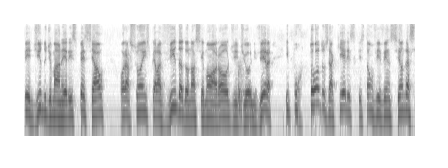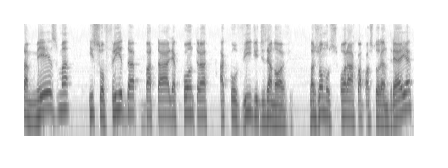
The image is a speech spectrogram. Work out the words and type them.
pedido de maneira especial orações pela vida do nosso irmão Harold de Oliveira e por todos aqueles que estão vivenciando essa mesma e sofrida batalha contra a Covid-19. Nós vamos orar com a pastora Andréia,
